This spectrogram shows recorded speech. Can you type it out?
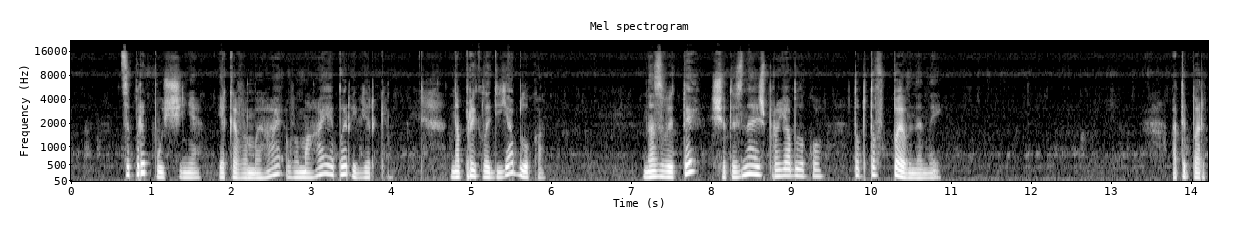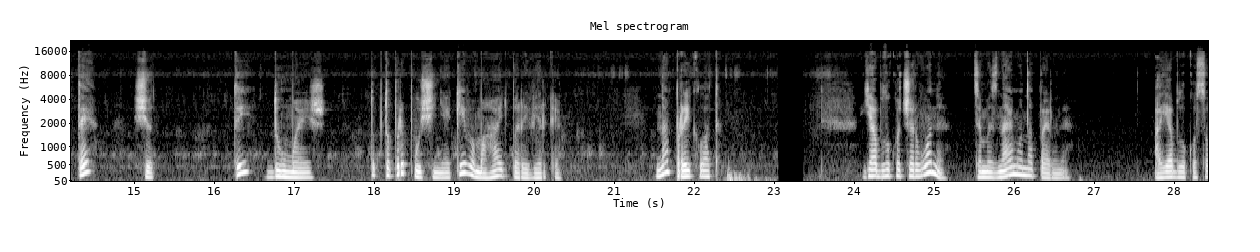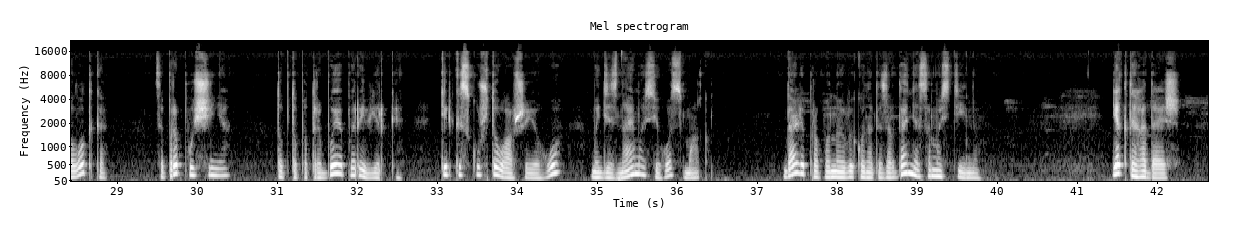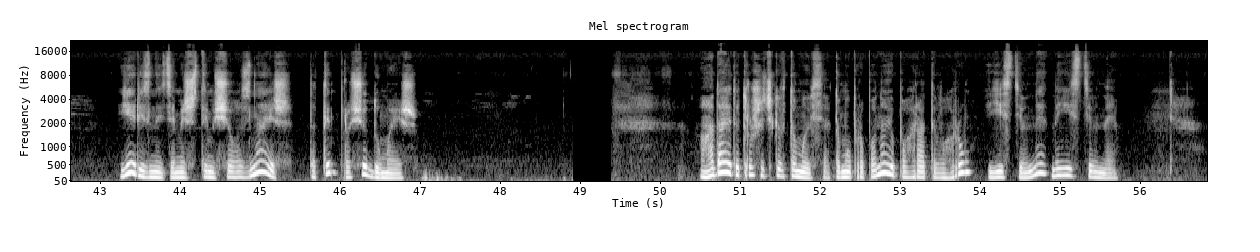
це припущення, яке вимагає, вимагає перевірки. На прикладі яблука назви те, що ти знаєш про яблуко, тобто впевнений. А тепер те, що ти думаєш, тобто припущення, які вимагають перевірки. Наприклад, яблуко червоне це ми знаємо напевне, а яблуко солодке це припущення, тобто потребує перевірки. Тільки скуштувавши його, ми дізнаємось його смак. Далі пропоную виконати завдання самостійно. Як ти гадаєш, є різниця між тим, що знаєш, та тим, про що думаєш? Гадаю, ти трошечки втомився, тому пропоную пограти в гру їстівне, неїстівне.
